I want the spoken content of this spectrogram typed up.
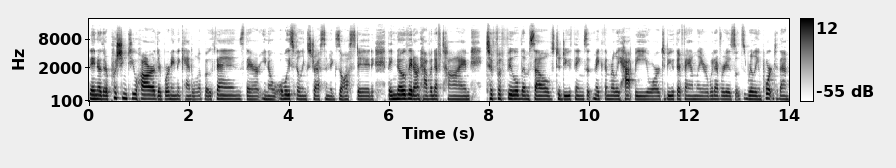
they know they're pushing too hard, they're burning the candle at both ends, they're, you know, always feeling stressed and exhausted. They know they don't have enough time to fulfill themselves, to do things that make them really happy or to be with their family or whatever it is that's really important to them.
